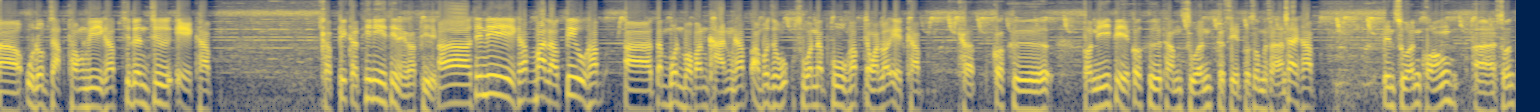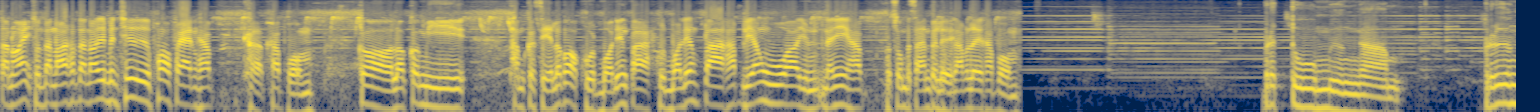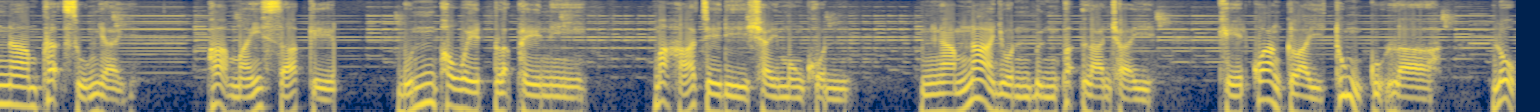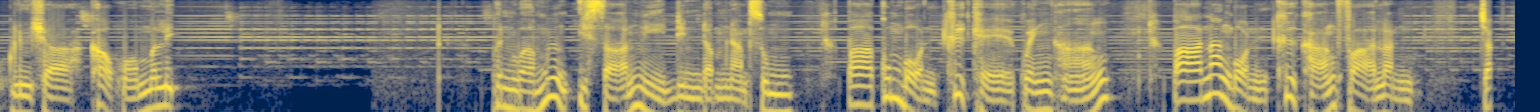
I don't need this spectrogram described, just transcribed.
อ่าอุดมศักดิ์ทองดีครับชื่อเล่นชื่อเอกครับครับพิกัดที่นี่ที่ไหนครับพี่เอกอ่าที่นี่ครับบ้านเหล่าติ้วครับอ่าตำบลบ่อพันขันครับอำเภอสุวรรณภูมิครับจังหวัดร้อยเอ็ดครับครับ ก็คือตอนนี้พี่เอกก็คือทำสวนเกษตรผสมผสานใช่ครับ เป็นสวนของอ่าสวนตาน้อยส่วนตาน้อยครับตาน้อยจะเป็นชื่อพ่อแฟนครับครับครับผมก็เราก็มีทำเกษตรแล้วก็ขุดบ่อเลี้ยงปลาขุดบ่อเลี้ยงปลาครับเลี้ยงวัวอยู่ในนี่ครับผสมผสานไปเลยรับไปเลยครับผม ประตูเมืองงาม เรืองนามพระสูงใหญ่ ผ้าไหมสาเกต บุญพเวทประเพณี มหาเจดีย์ชัยมงคล งามหน้ายนบึงพระลานชัย เขตกว้างไกลทุ่งกุลา โลกลือชาข้าวหอมมะลิเพิ่นว่าเมืองอีสานนี่ดินดำน้ำซุ่มป่ากุ้มบ่อนคือแข่แกว่งหางป่านั่งบ่อนคือขางฝ่าลัน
